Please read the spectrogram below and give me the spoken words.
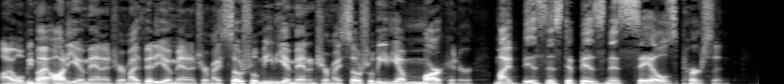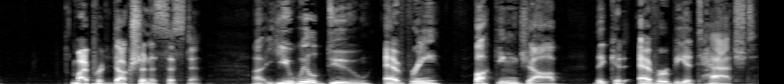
I will be my audio manager, my video manager, my social media manager, my social media marketer, my business to business salesperson, my production assistant. Uh, you will do every fucking job that could ever be attached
